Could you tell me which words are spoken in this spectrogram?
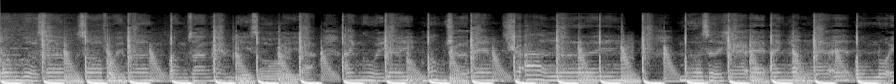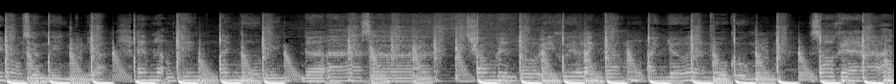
Đông vừa sáng gió vội lặng lẽ ôm nỗi đau riêng mình nhà em lặng thinh anh ngờ mình đã xa. Trong đêm tối khuya lạnh vắng, anh nhớ em vô cùng. Do khẽ hát,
